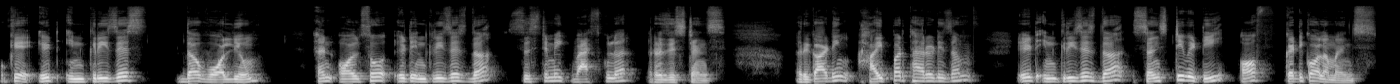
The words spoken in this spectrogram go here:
okay, it increases the volume and also it increases the systemic vascular resistance. Regarding hyperthyroidism, it increases the sensitivity of catecholamines.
